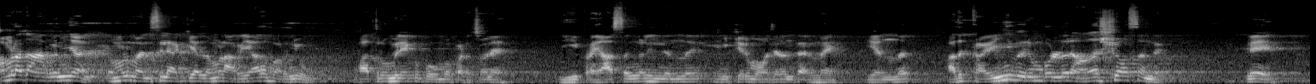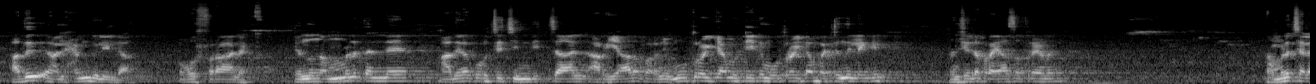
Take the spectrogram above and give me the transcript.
നമ്മളത് അറിഞ്ഞാൽ നമ്മൾ മനസ്സിലാക്കിയാൽ നമ്മൾ അറിയാതെ പറഞ്ഞു ബാത്റൂമിലേക്ക് പോകുമ്പോൾ പഠിച്ചോനെ ഈ പ്രയാസങ്ങളിൽ നിന്ന് എനിക്കൊരു മോചനം തരണേ എന്ന് അത് കഴിഞ്ഞു വരുമ്പോഴുള്ളൊരു ആശ്വാസമുണ്ട്. അല്ലേ അത് അലഹമില്ല ഓഫ്രാനക് എന്ന് നമ്മൾ തന്നെ അതിനെക്കുറിച്ച് ചിന്തിച്ചാൽ അറിയാതെ പറഞ്ഞു മൂത്രമൊഴിക്കാൻ മുട്ടിയിട്ട് മൂത്രമൊഴിക്കാൻ പറ്റുന്നില്ലെങ്കിൽ മനുഷ്യന്റെ പ്രയാസം എത്രയാണ്? നമ്മൾ ചില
